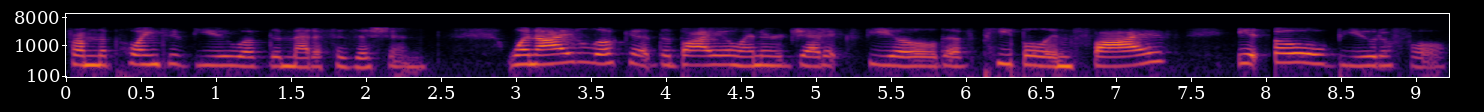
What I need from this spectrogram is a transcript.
from the point of view of the metaphysician. When I look at the bioenergetic field of people in five, it's so beautiful.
